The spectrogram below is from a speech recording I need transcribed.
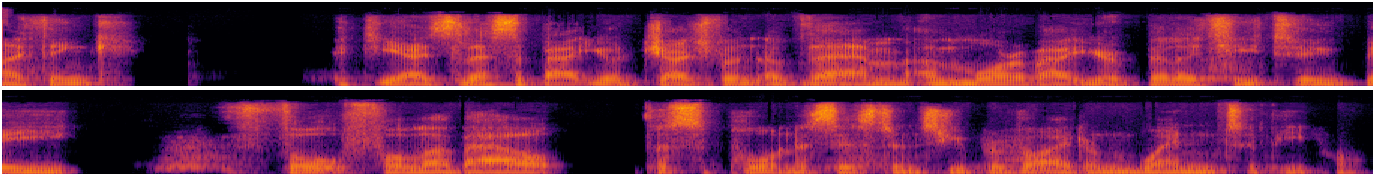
I think, it, yeah, it's less about your judgment of them and more about your ability to be thoughtful about the support and assistance you provide and when to people.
